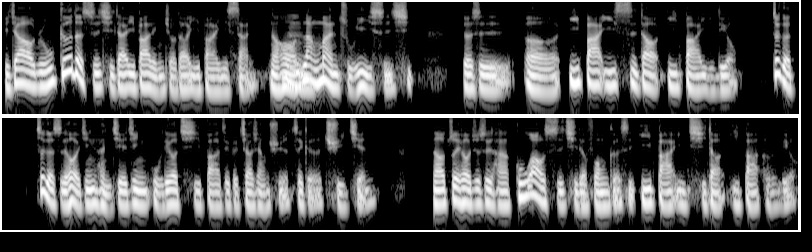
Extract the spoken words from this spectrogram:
比较如歌的时期，在一八零九到一八一三，然后浪漫主义时期就是呃一八一四到一八一六，这个这个时候已经很接近五六七八这个交响曲的这个区间。然后最后就是他孤傲时期的风格，是一八一七到一八二六，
